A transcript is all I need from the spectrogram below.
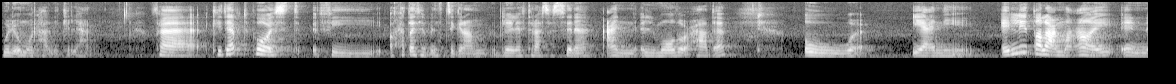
والأمور هذه كلها. فكتبت post في وحطيته بإنستغرام بليلة راس السنة عن الموضوع هذا. ويعني اللي طلع معاي إن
